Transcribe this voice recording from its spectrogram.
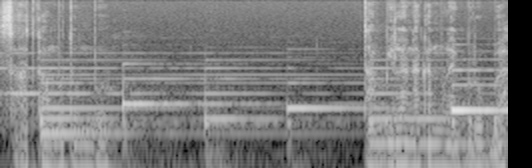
Saat kamu tumbuh, tampilan akan mulai berubah.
